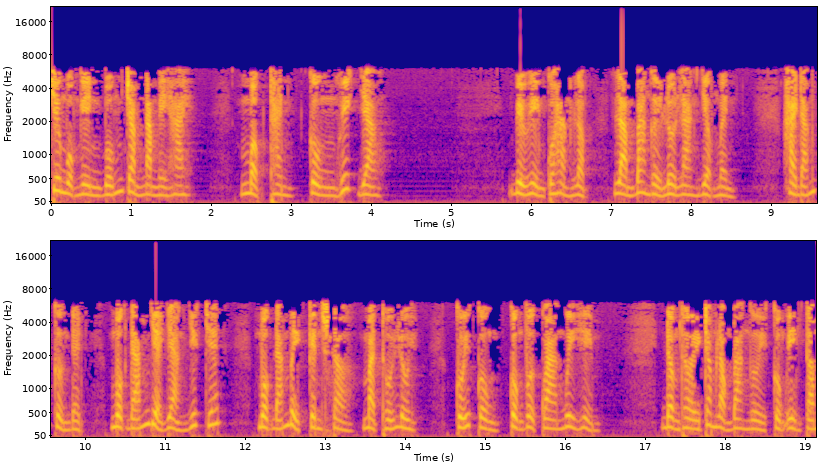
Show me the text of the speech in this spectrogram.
Chương 1452 Mộc Thanh cùng huyết giao Biểu hiện của Hàng Lập làm ba người lôi lan giận mình. Hai đám cường địch, một đám dễ dàng giết chết, một đám bị kinh sợ mà thối lui, cuối cùng cũng vượt qua nguy hiểm. Đồng thời trong lòng ba người cũng yên tâm,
